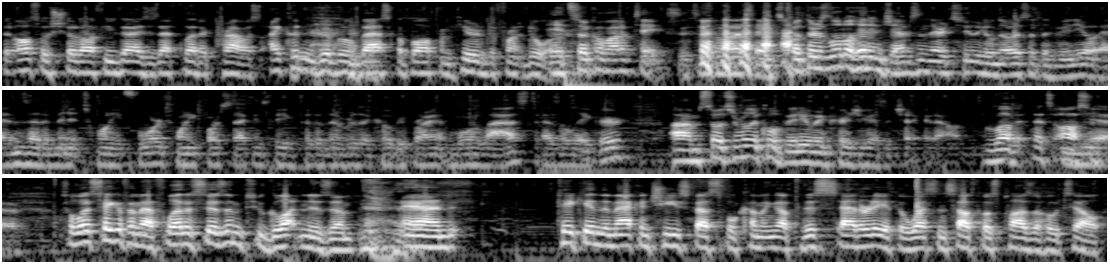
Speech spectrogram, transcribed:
but also showed off you guys' athletic prowess. I couldn't dribble a basketball from here to the front door. It took a lot of takes. It took a lot of takes. But there's little hidden gems in there too. You'll notice that the video ends at a minute 24, 24 seconds being for the number that Kobe Bryant wore last as a Laker. Um, so it's a really cool video. We encourage you guys to check it out. Love it. That's awesome. Yeah. So let's take it from athleticism to gluttonism and take in the Mac and Cheese Festival coming up this Saturday at the Westin South Coast Plaza Hotel.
